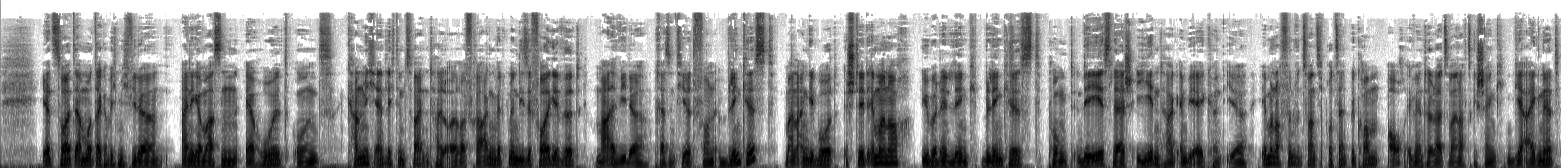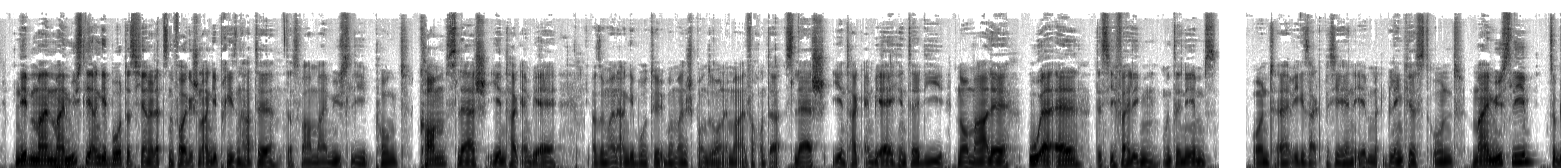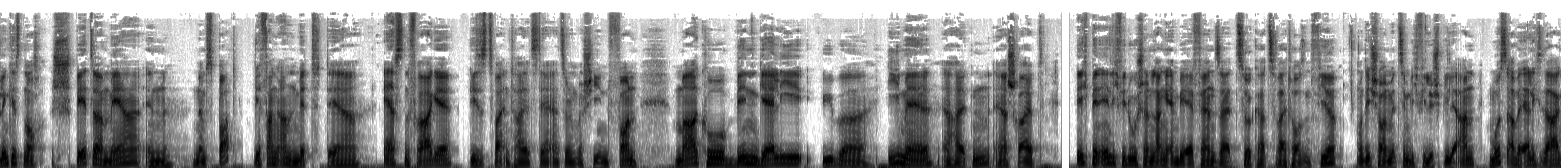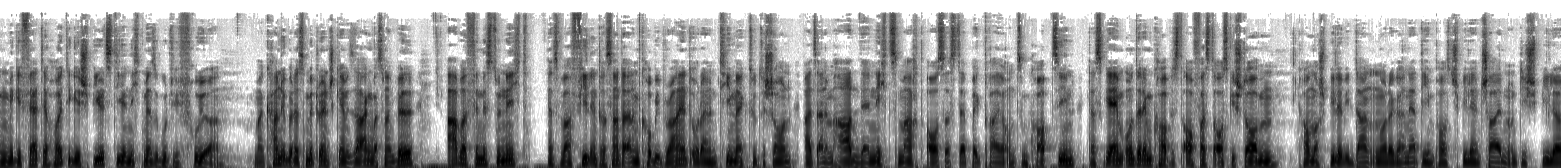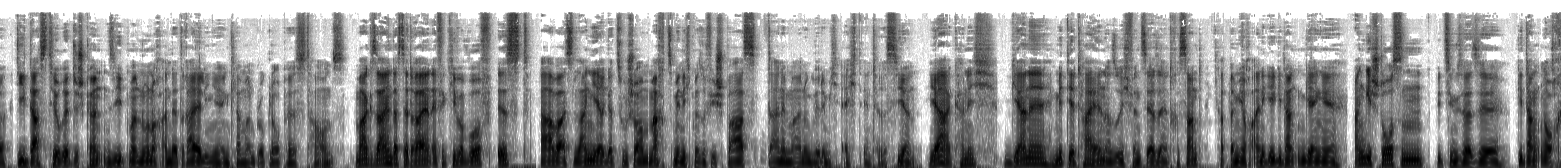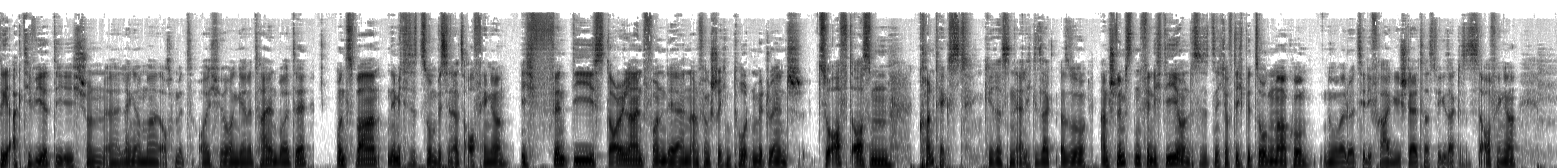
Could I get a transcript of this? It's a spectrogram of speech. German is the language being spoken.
Jetzt heute am Montag habe ich mich wieder einigermaßen erholt und kann mich endlich dem zweiten Teil eurer Fragen widmen. Diese Folge wird mal wieder präsentiert von Blinkist. Mein Angebot steht immer noch. Über den Link blinkist.de slash jeden Tag NBA könnt ihr immer noch 25% bekommen, auch eventuell als Weihnachtsgeschenk geeignet. Neben meinem MyMüsli-Angebot, das ich in der letzten Folge schon angepriesen hatte, das war mymüsli.com slash jeden Tag NBA also meine Angebote über meine Sponsoren immer einfach unter slash jeden Tag NBA hinter die normale URL des jeweiligen Unternehmens. Und äh, wie gesagt, bis hierhin eben Blinkist und MyMüsli. Zu Blinkist noch später mehr in einem Spot. Wir fangen an mit der ersten Frage dieses zweiten Teils der Answering Machine von Marco Bingelli über E-Mail erhalten. Er schreibt, ich bin ähnlich wie du schon lange NBA-Fan, seit circa 2004 und ich schaue mir ziemlich viele Spiele an, muss aber ehrlich sagen, mir gefällt der heutige Spielstil nicht mehr so gut wie früher. Man kann über das Midrange-Game sagen, was man will, aber findest du nicht, es war viel interessanter einem Kobe Bryant oder einem T-Mac zuzuschauen, als einem Harden, der nichts macht, außer Stepback-Dreier und zum Korb ziehen. Das Game unter dem Korb ist auch fast ausgestorben. Kaum noch Spieler wie Duncan oder Garnett, die im Postspiele entscheiden und die Spieler, die das theoretisch könnten, sieht man nur noch an der Dreierlinie Brook Lopez, Towns. Mag sein, dass der Dreier ein effektiver Wurf ist, aber als langjähriger Zuschauer macht's mir nicht mehr so viel Spaß. Deine Meinung würde mich echt interessieren. Ja, kann ich gerne mit dir teilen. Also ich finde es sehr, sehr interessant. Hat bei mir auch einige Gedankengänge angestoßen, beziehungsweise Gedanken auch reaktiviert, die ich schon äh, länger mal auch mit euch Hörern gerne teilen wollte. Und zwar nehme ich das jetzt so ein bisschen als Aufhänger. Ich finde die Storyline von der in Anführungsstrichen toten Midrange zu oft aus dem Kontext gerissen, ehrlich gesagt. Also am schlimmsten finde ich die, und das ist jetzt nicht auf dich bezogen, Marco, nur weil du jetzt hier die Frage gestellt hast, wie gesagt, das ist der Aufhänger.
